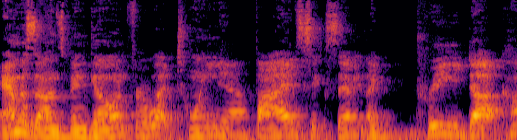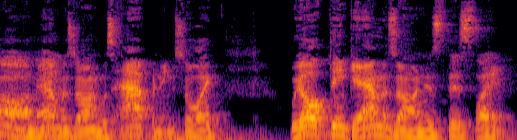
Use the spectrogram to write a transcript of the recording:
amazon's been going for what 25 yeah. 6 7 like pre-dot-com amazon was happening. So like we all think amazon is this like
